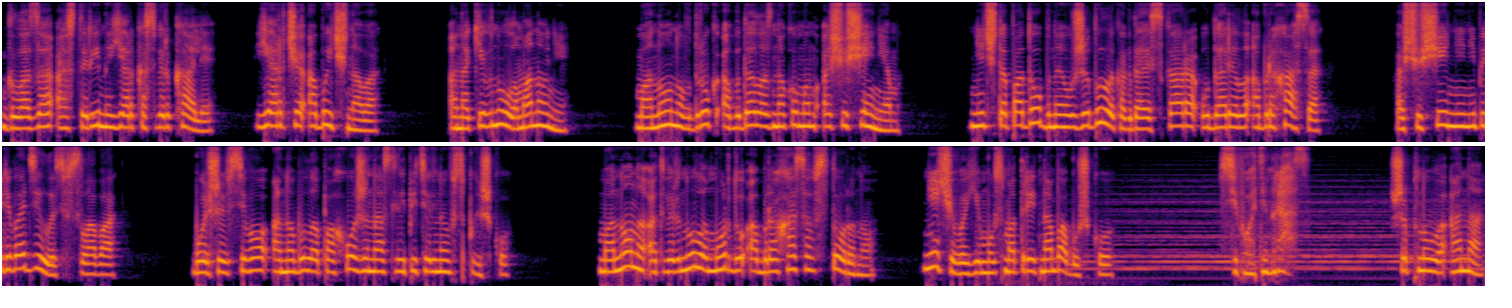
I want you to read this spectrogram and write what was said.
Глаза Астерины ярко сверкали. Ярче обычного. Она кивнула Маноне. Манону вдруг обдала знакомым ощущением. Нечто подобное уже было, когда Эскара ударила Абрахаса. Ощущение не переводилось в слова – больше всего оно было похоже на ослепительную вспышку. Манона отвернула морду Абрахаса в сторону. Нечего ему смотреть на бабушку. «Всего один раз», — шепнула она.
